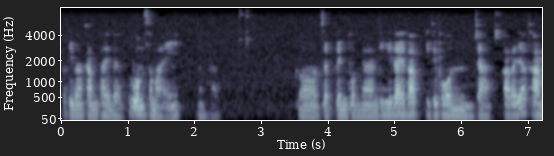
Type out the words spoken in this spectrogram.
ประติมากรรมไทยแบบร่วมสมัยนะครับก็จะเป็นผลงานที่ได้รับอิทธิพลจากอารยธรรม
